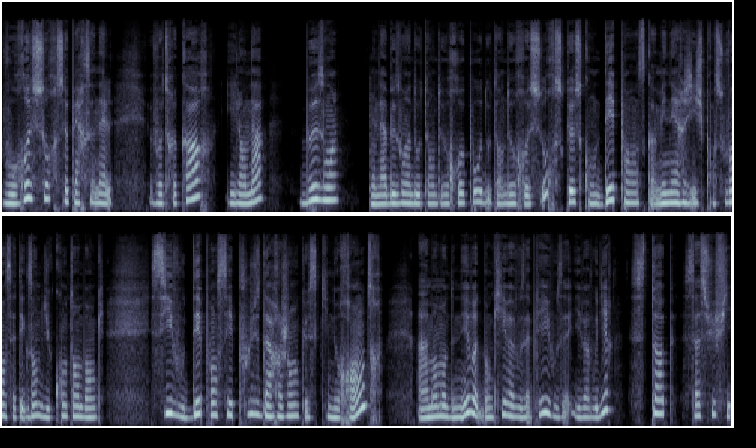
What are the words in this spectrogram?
vos ressources personnelles. Votre corps, il en a besoin. On a besoin d'autant de repos, d'autant de ressources que ce qu'on dépense comme énergie. Je prends souvent cet exemple du compte en banque. Si vous dépensez plus d'argent que ce qui ne rentre, à un moment donné, votre banquier va vous appeler, il, il va vous dire stop, ça suffit.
